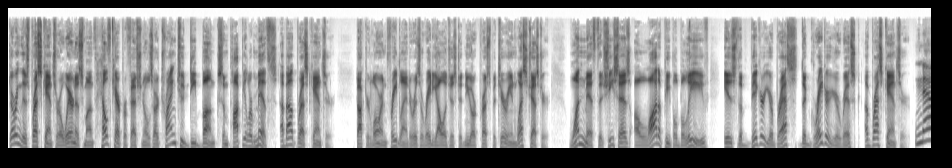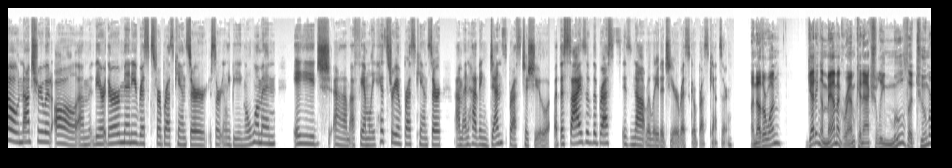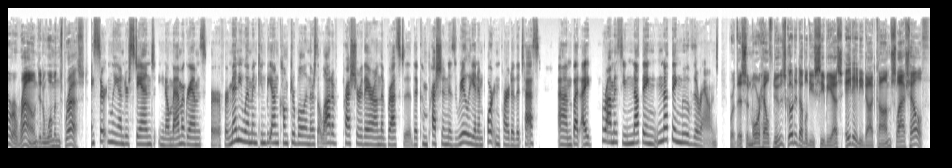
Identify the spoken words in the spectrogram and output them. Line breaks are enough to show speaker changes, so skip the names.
During this Breast Cancer Awareness Month, healthcare professionals are trying to debunk some popular myths about breast cancer. Dr. Lauren Friedlander is a radiologist at New York Presbyterian Westchester. One myth that she says a lot of people believe is the bigger your breasts, the greater your risk of breast cancer.
No, not true at all. Um, there, there are many risks for breast cancer, certainly being a woman, age, um, a family history of breast cancer um, and having dense breast tissue. But the size of the breasts is not related to your risk of breast cancer.
Another one? Getting a mammogram can actually move a tumor around in a woman's breast.
I certainly understand, you know, mammograms for, for many women can be uncomfortable and there's a lot of pressure there on the breast. The, the compression is really an important part of the test. Um, but I promise you, nothing nothing moves around.
For this and more health news, go to WCBS880.com slash health.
